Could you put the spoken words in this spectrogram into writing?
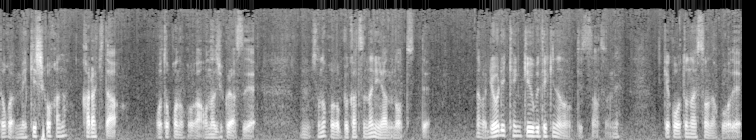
どこや、メキシコかな？から来た男の子が同じクラスで、うん、その子が部活何やんの？っつって、なんか料理研究部的なのって言ってたんですよね。結構おとなしそうな子で。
